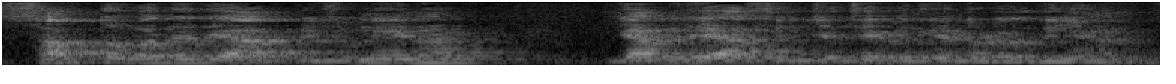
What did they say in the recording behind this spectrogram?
ਸਭ ਤੋਂ ਵੱਧ ਅਧਿਆਪਕ ਯੂਨੀਅਨਾਂ ਜਾਂ ਵਿਦਿਆਰਥੀ ਜਥੇਬੰਦੀਆਂ ਤੋਂ ਡਰਦੀਆਂ ਹਨ।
